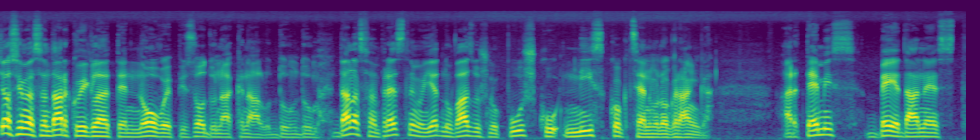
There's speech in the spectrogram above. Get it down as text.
Ćao svima, sam Darko, vi gledate novu epizodu na kanalu Dum Dum. Danas vam predstavljamo jednu vazdušnu pušku niskog cenovnog ranga. Artemis B11P.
